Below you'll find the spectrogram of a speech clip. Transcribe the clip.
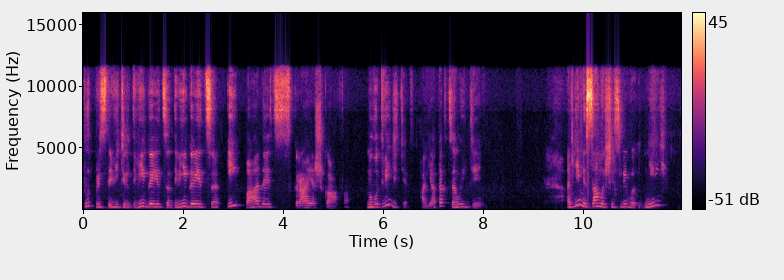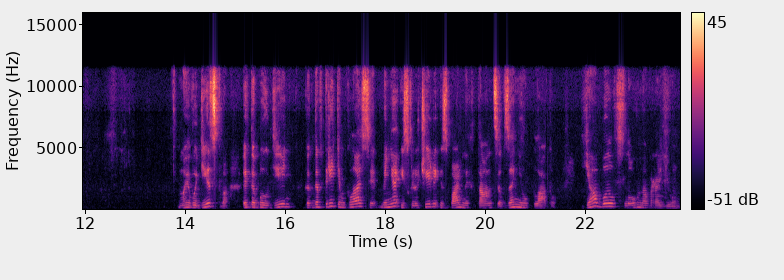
Тут представитель двигается, двигается и падает с края шкафа. Ну вот видите, а я так целый день. Одним из самых счастливых дней моего детства это был день, когда в третьем классе меня исключили из бальных танцев за неуплату. Я был словно в раю.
